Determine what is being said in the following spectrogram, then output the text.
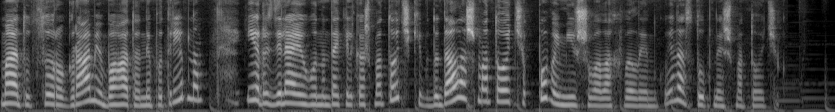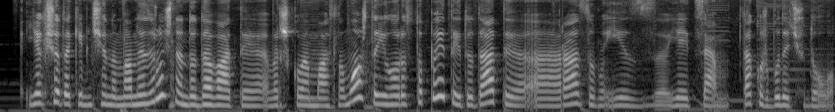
Має тут 40 грамів, багато не потрібно. І розділяю його на декілька шматочків, додала шматочок, повимішувала хвилинку і наступний шматочок. Якщо таким чином вам незручно додавати вершкове масло, можете його розтопити і додати е, разом із яйцем. Також буде чудово.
